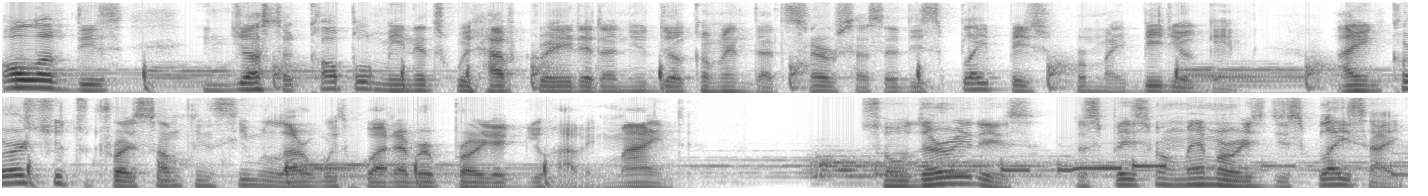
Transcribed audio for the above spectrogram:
all of this, in just a couple minutes we have created a new document that serves as a display page for my video game. I encourage you to try something similar with whatever project you have in mind. So there it is, the Spaceman Memories display site.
